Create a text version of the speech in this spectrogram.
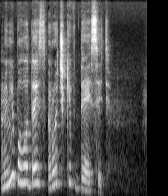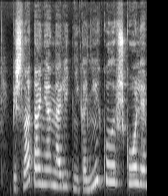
Мені було десь рочків 10. Пішла Таня на літні канікули в школі.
